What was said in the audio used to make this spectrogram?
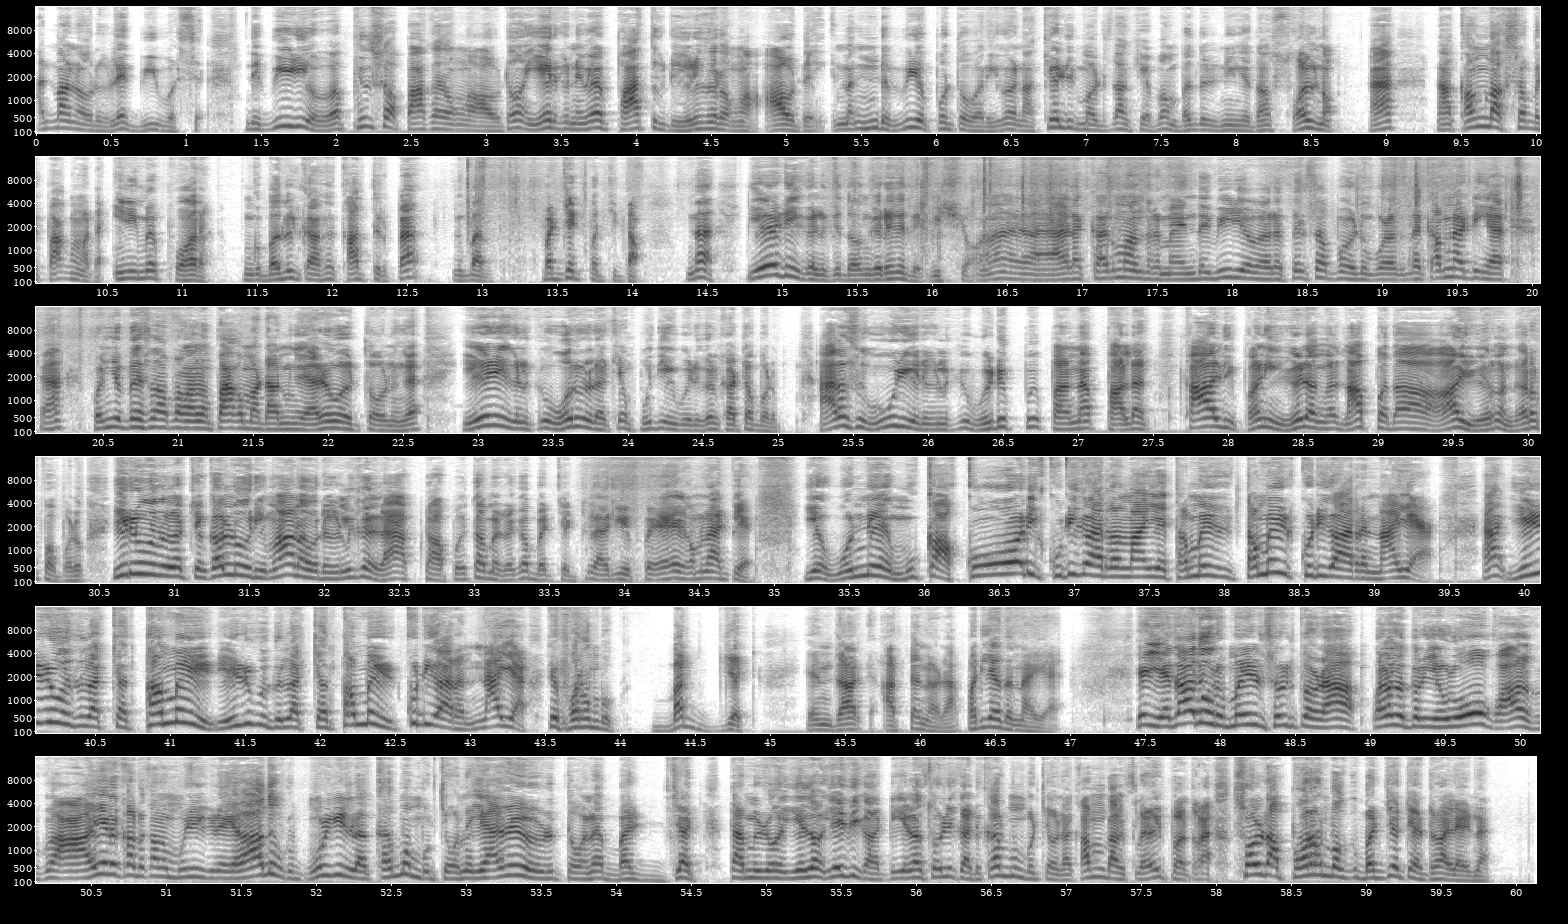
அன்பானவர்களே வியூவர்ஸ் இந்த வீடியோவை புதுசாக பார்க்குறவங்க ஆகட்டும் ஏற்கனவே பார்த்துக்கிட்டு இருக்கிறவங்க ஆகட்டும் இந்த- இந்த வீடியோ பொறுத்த வரைக்கும் நான் கேள்வி மட்டும் தான் கேட்பேன் பதில் நீங்கள் தான் சொல்லணும் நான் கமெண்ட் பாக்ஸில் போய் பார்க்க மாட்டேன். இனிமேல் போகிறேன் உங்கள் பதிலுக்காக காத்திருப்பேன். இங்கே பாரு பட்ஜெட் பற்றி தான். என்ன ஏடிகளுக்கு இது அங்கே இருக்குது விஷயம். அட கருமாந்திரமே இந்த வீடியோ வேறு பெருசாக போயிடும் போல இந்த கம்நாட்டிங்க கொஞ்சம் பெருசாக போனாலும் பார்க்க மாட்டானுங்க இழவு ஏழைகளுக்கு ஒரு லட்சம் புதிய வீடுகள் கட்டப்படும். அரசு ஊழியர்களுக்கு விடுப்பு பண பலன் காலி பணி இடங்கள் நாற்பதாயிரம் நிரப்பப்படும். இருபது லட்சம் கல்லூரி மாணவர்களுக்கு லேப்டாப்பு தமிழக பட்ஜெட்டில் அறிவிப்பு. கம்நாட்டிய ஏ ஒன்று முக்கா கோடி குடிகார நாயே தமிழ் தமிழ் குடிகார நாய. எழுபது லட்சம் தமிழ் எழுபது லட்சம் தமிழ் குடியாரன் நாய. ஏ புறம்பு. பட்ஜெட் என்றால் அட்டனடா படியாத நாய. ஏ ஏதாவது ஒரு மொழியில் சொல்லித்தோடா உலகத்தில் எவ்வளோ ஆயிரக்கணக்கான மொழிகளை ஏதாவது ஒரு மொழியில் கர்மம் முடிச்சவன எதை எடுத்தவன பட்ஜெட் தமிழோ ஏதோ எழுதி காட்டி எல்லாம் சொல்லி காட்டு கர்மம் முடிச்சவன கம் பாக்ஸில் வெயிட் பண்ணுறேன் சொல்டா புறம்போக்கு பட்ஜெட் என்றால் என்ன?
